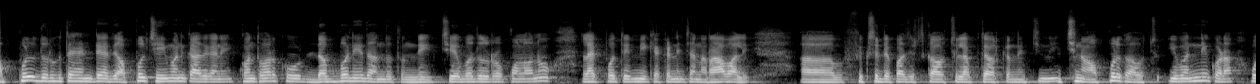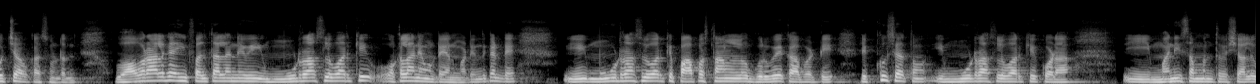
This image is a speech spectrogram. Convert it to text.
అప్పులు దొరుకుతాయంటే అది అప్పులు చేయమని కాదు కానీ కొంతవరకు డబ్బు అనేది అందుతుంది చేబదుల రూపంలోనో లేకపోతే మీకు ఎక్కడి నుంచైనా రావాలి. ఫిక్స్డ్ డిపాజిట్స్ కావచ్చు లేకపోతే ఎవరికైనా ఇచ్చిన ఇచ్చిన అప్పులు కావచ్చు ఇవన్నీ కూడా వచ్చే అవకాశం ఉంటుంది. ఓవరాల్గా ఈ ఫలితాలు అనేవి మూడు రాసుల వారికి ఒకలానే ఉంటాయి అన్నమాట ఎందుకంటే ఈ మూడు రాసుల వారికి పాపస్థానంలో గురువే కాబట్టి ఎక్కువ శాతం ఈ మూడు రాసుల వారికి కూడా ఈ మనీ సంబంధిత విషయాలు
